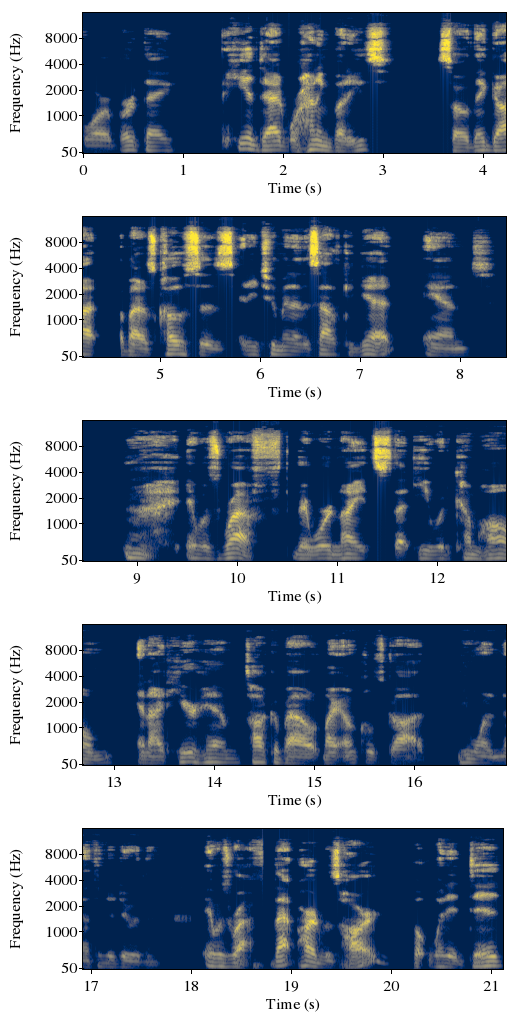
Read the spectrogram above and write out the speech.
or a birthday. He and dad were hunting buddies, so they got about as close as any two men in the South could get. And it was rough. There were nights that he would come home and I'd hear him talk about my uncle's God. He wanted nothing to do with him. It was rough. That part was hard, but what it did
